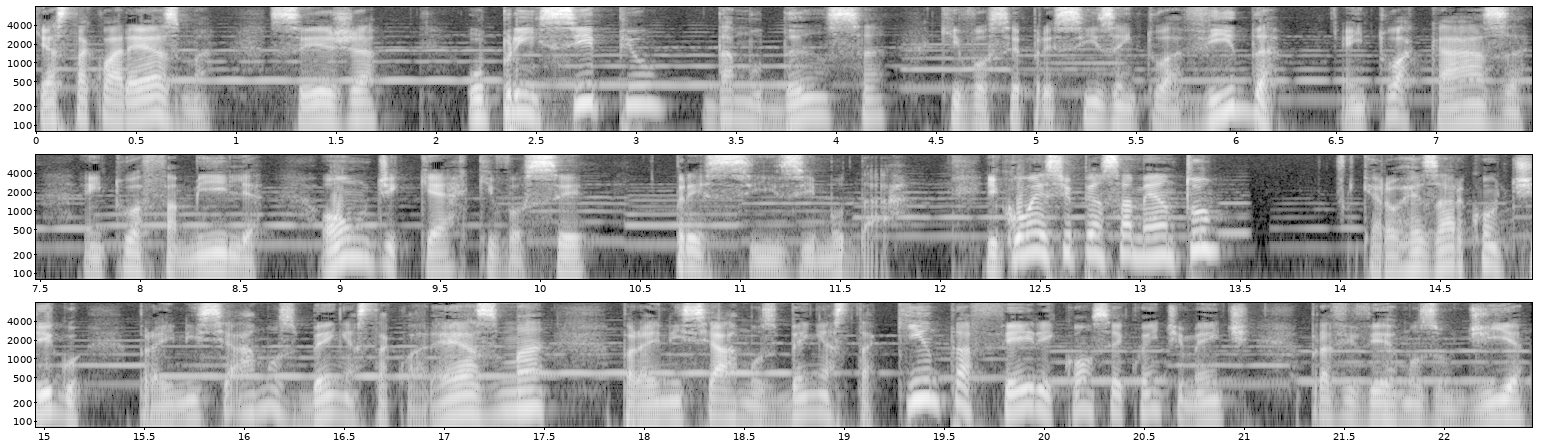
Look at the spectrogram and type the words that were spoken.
que esta quaresma seja o princípio da mudança que você precisa em tua vida, em tua casa, em tua família, onde quer que você precise mudar. E com este pensamento, quero rezar contigo para iniciarmos bem esta quaresma, para iniciarmos bem esta quinta-feira e, consequentemente, para vivermos um dia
